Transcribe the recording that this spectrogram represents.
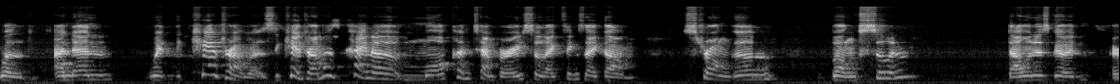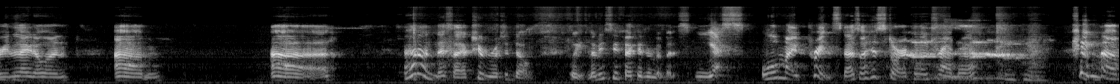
Well, and then with the K dramas, the K dramas kind of more contemporary. So like things like um, Stronger, Bong Soon, that one is good. I really like that one. Um, uh, I had. I actually wrote it down. Wait, let me see if I can remember this. Yes, Oh My Prince. That's a historical drama. Mm-hmm. Kingdom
